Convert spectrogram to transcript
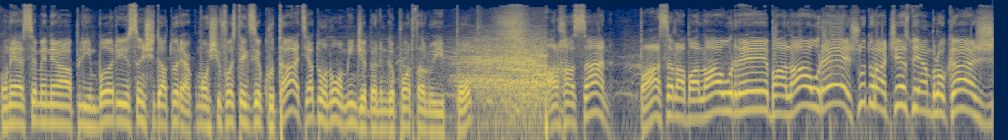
unei asemenea plimbări sunt și datori. Acum au și fost executați. Iată o nouă minge pe lângă poarta lui Pop. Al-Hassan pasă la Balaure, Balaure, șutul acestuia în blocaj.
